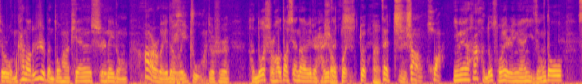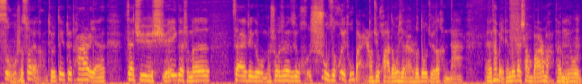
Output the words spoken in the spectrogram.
就是我们看到的日本动画片是那种二维的为主，就是很多时候到现在为止还是在纸对嗯在纸上画，因为他很多从业人员已经都四五十岁了，就是对对他而言，再去学一个什么，在这个我们说这就数字绘图板上去画东西来说，都觉得很难。哎，他每天都在上班嘛，他没有嗯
